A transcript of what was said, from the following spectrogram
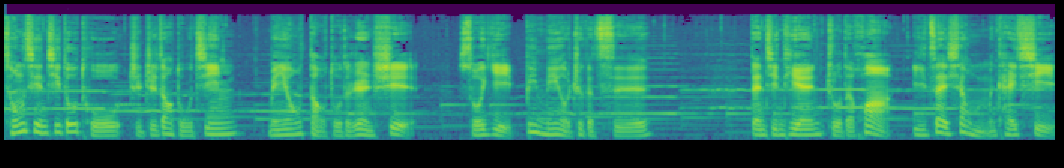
从前基督徒只知道读经，没有导读的认识，所以并没有这个词。但今天主的话一再向我们开启，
